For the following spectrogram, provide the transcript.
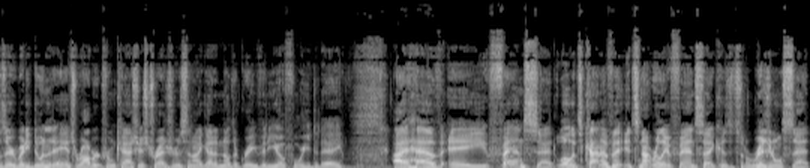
how's everybody doing today? It's Robert from Cash's Treasures, and I got another great video for you today. I have a fan set. Well, it's kind of a, it's not really a fan set because it's an original set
